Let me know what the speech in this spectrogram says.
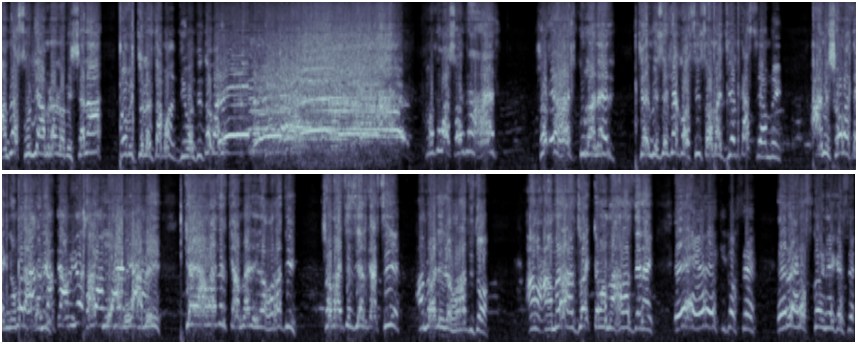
আমরা শুনলি আমরা রবি সেনা রবি পবিত্র জীবন দিতে পারি। হাত কোরআনের যে মেসেজটা করছি সবাই জেল কাছে আমি। আমি সবাই এক নম্বর আগামী আমি আমি কে আমাদেরকে আমরা নিরহরা দিই সবাই যে জেল কাটছি আমরা নিরহরা দিত আম- আমরা একটা মামলা হারাস দেয় নাই। এ কি করছে? এর অ্যারেস্ট করে নিয়ে গেছে।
